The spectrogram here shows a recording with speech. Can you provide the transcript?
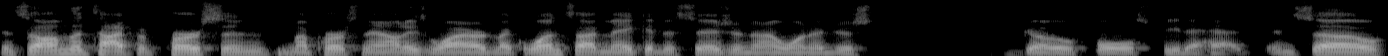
And so I'm the type of person, my personality is wired. Like once I make a decision, I want to just go full speed ahead. And so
